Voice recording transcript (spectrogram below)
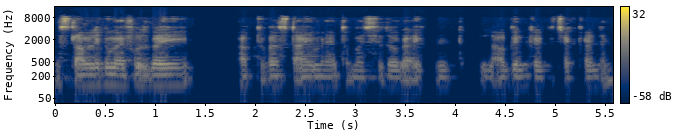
अस्सलाम महफूज भाई, आपके पास टाइम है तो मुझसे दो एक मिनट लॉग इन करके चेक कर लें।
